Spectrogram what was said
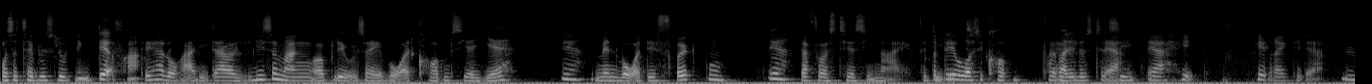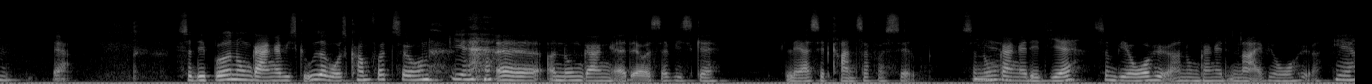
Og så tage beslutningen derfra. Det har du ret i. Der er jo lige så mange oplevelser af, hvor at kroppen siger ja, ja. men hvor det er frygten, ja. der får os til at sige nej. Fordi og det er jo også i kroppen, får ja. jeg bare lige lyst til ja. at sige. Ja, helt, helt rigtigt der. Mm. Ja. Så det er både nogle gange, at vi skal ud af vores comfort zone, yeah. øh, og nogle gange er det også, at vi skal lære at sætte grænser for os selv. Så yeah. nogle gange er det et ja, som vi overhører, og nogle gange er det nej, vi overhører. Ja,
